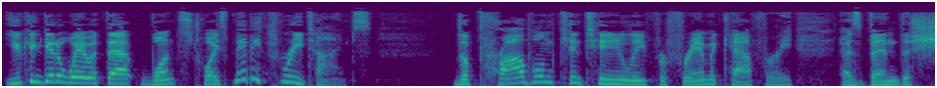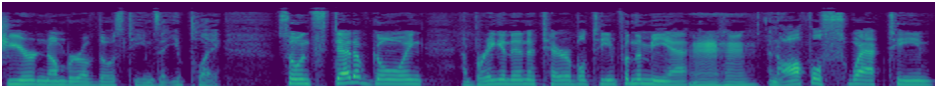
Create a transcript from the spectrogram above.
You can get away with that once, twice, maybe three times. The problem continually for Fran McCaffery has been the sheer number of those teams that you play. So instead of going and bringing in a terrible team from the MEAC, Mm-hmm. an awful SWAC team,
